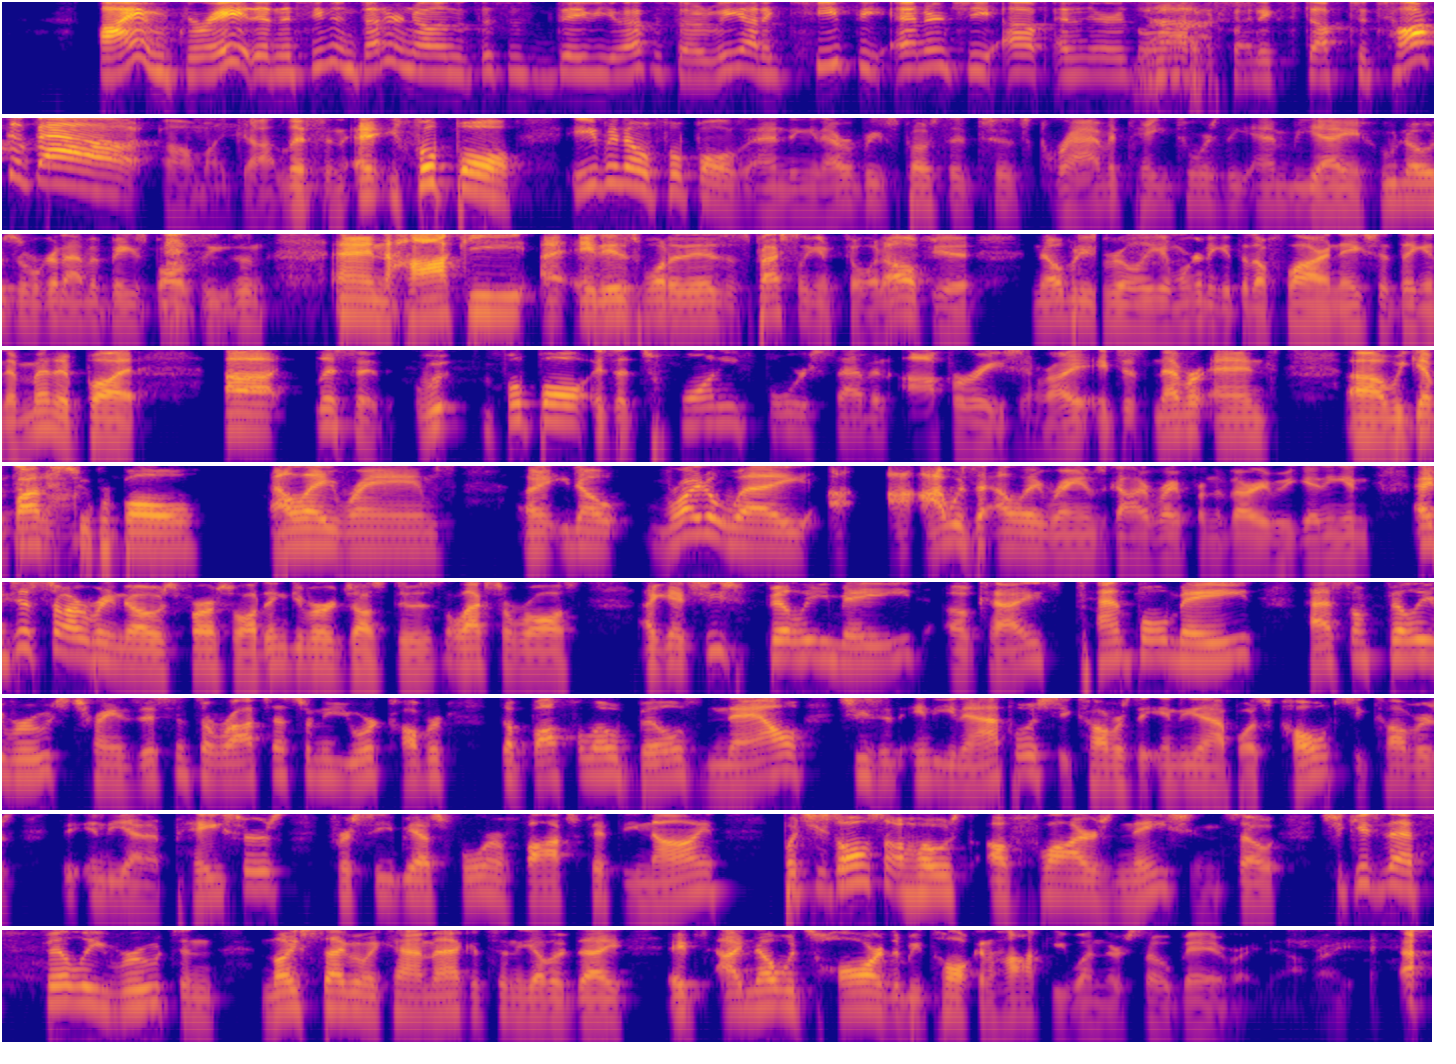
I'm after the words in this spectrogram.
I am great, and it's even better knowing that this is the debut episode. We got to keep the energy up, and there is a yes. lot of exciting stuff to talk about. Oh my god! Listen, eh, football. Even though football is ending, and everybody's supposed to just gravitate towards the NBA. Who knows if we're gonna have a baseball season and hockey? Eh, it is what it is, especially in Philadelphia. Nobody's really, and we're gonna get to the Flyer Nation thing in a minute, but. Uh, listen, w- football is a 24 7 operation, right? It just never ends. Uh, we get by the Super Bowl, LA Rams. Uh, you know, right away, I, I, was an LA Rams guy right from the very beginning. And and just so everybody knows, first of all, I didn't give her a just due. This is Alexa Ross. Again, she's Philly made, okay? Temple made, has some Philly roots, transitioned to Rochester, New York, covered the Buffalo Bills. Now she's in Indianapolis. She covers the Indianapolis Colts. She covers the Indiana Pacers for CBS 4 and Fox 59 but she's also a host of Flyers Nation. So she gets that Philly roots and nice segment with Cam Atkinson the other day. It's I know it's hard to be talking hockey when they're so bad right now, right?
